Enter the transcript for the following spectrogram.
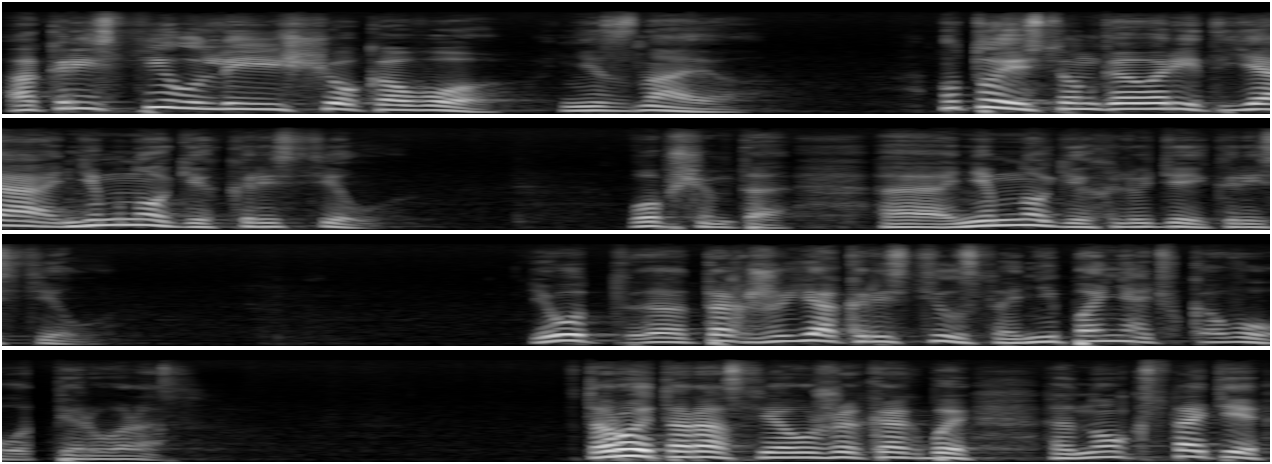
А крестил ли еще кого, не знаю. Ну, то есть он говорит, я немногих крестил. В общем-то, э, немногих людей крестил. И вот э, так же я крестился, не понять в кого вот первый раз. Второй-то раз я уже как бы, но, кстати,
